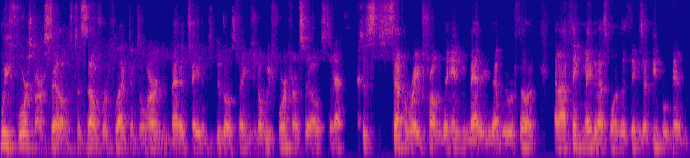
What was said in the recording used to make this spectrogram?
we forced ourselves to self-reflect and to learn to meditate and to do those things. You know, we forced ourselves to, yes. to separate from the inhumanity that we were feeling. And I think maybe that's one of the things that people can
